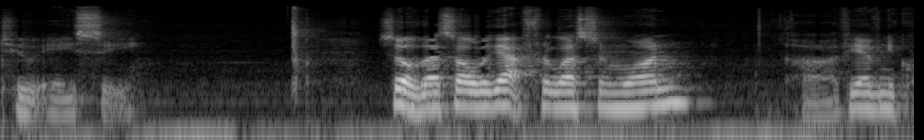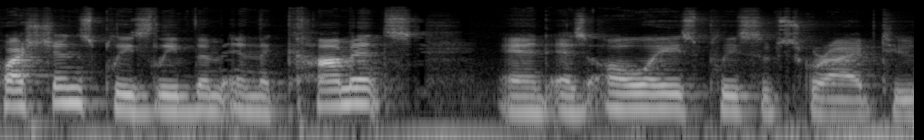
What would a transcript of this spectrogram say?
to AC. So that's all we got for lesson one. Uh, if you have any questions, please leave them in the comments. And as always, please subscribe to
